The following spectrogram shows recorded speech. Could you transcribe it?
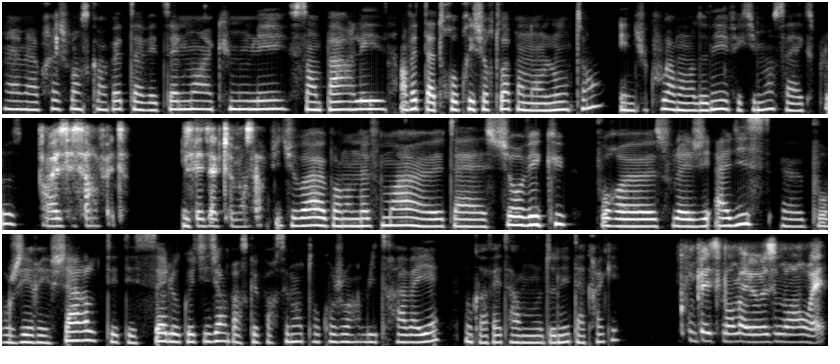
Ouais, mais après, je pense qu'en fait, t'avais tellement accumulé sans parler. En fait, t'as trop pris sur toi pendant longtemps. Et du coup, à un moment donné, effectivement, ça explose. Ouais, c'est ça en fait. C'est exactement ça. Puis tu vois, pendant neuf mois, euh, t'as survécu pour euh, soulager Alice, euh, pour gérer Charles. T'étais seule au quotidien parce que forcément, ton conjoint, lui, travaillait. Donc en fait, à un moment donné, t'as craqué. Complètement, malheureusement, ouais.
